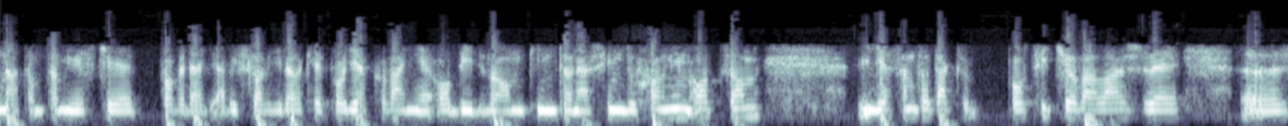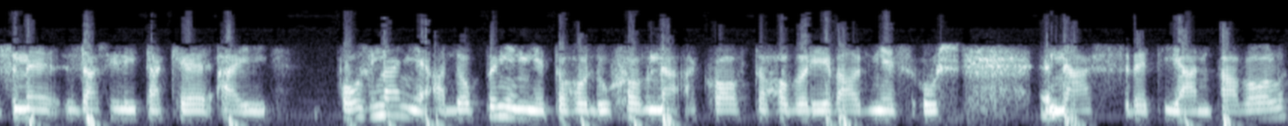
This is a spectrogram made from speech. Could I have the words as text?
na tomto mieste povedať a vysloviť veľké poďakovanie obidvom týmto našim duchovným otcom. Ja som to tak pociťovala, že e, sme zažili také aj poznanie a doplnenie toho duchovna, ako to hovorieval dnes už náš svätý Jan Pavol, e,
